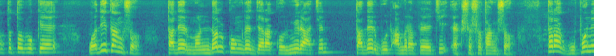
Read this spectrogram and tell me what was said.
অন্ততপক্ষে অধিকাংশ তাদের মণ্ডল কংগ্রেস যারা কর্মীরা আছেন, তাদের ভোট আমরা পেয়েছি একশো শতাংশ। তারা গোপনে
